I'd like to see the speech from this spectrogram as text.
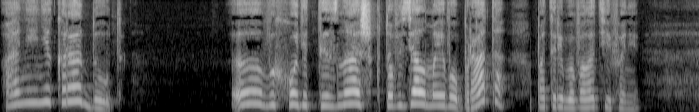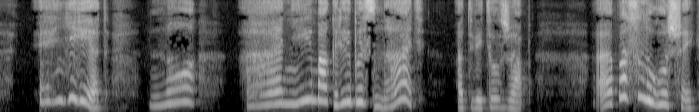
Они не крадут. «Э, «Выходит, ты знаешь, кто взял моего брата?» — потребовала Тифани. «Э, «Нет, но они могли бы знать», — ответил жаб. «А «Послушай,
